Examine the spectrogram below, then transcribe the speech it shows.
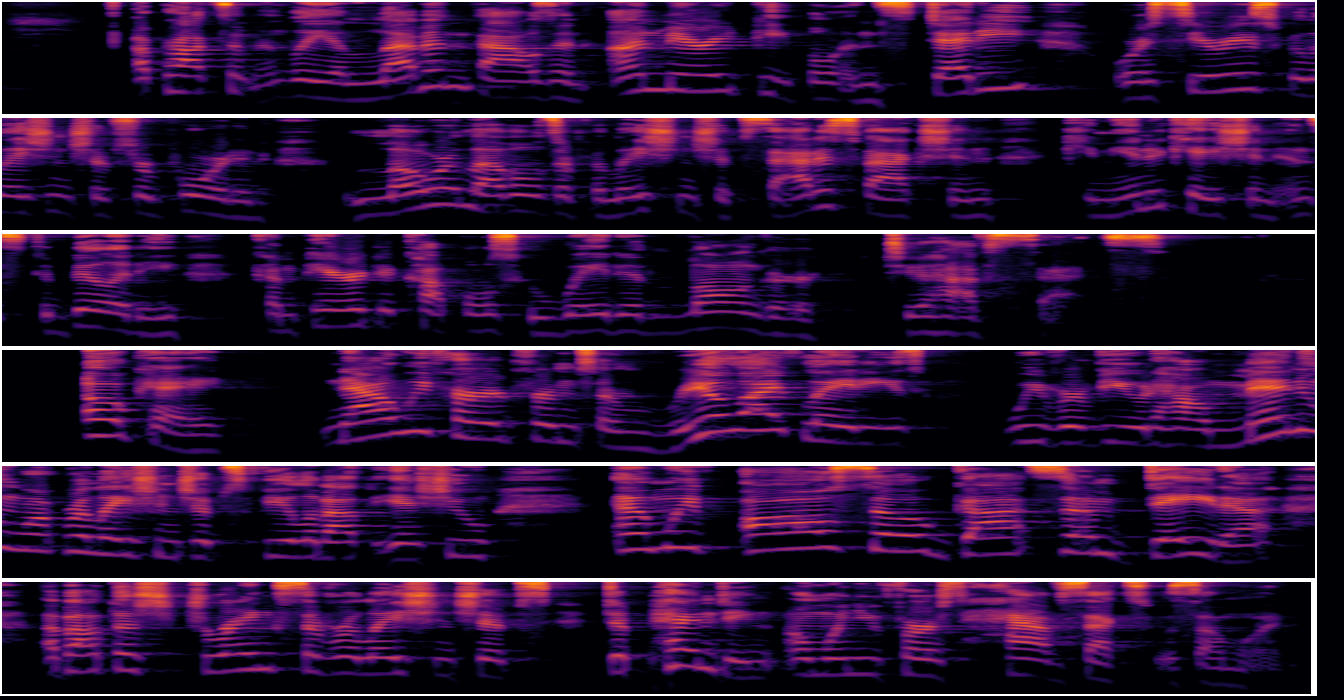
Approximately 11,000 unmarried people in steady or serious relationships reported lower levels of relationship satisfaction, communication, and stability compared to couples who waited longer to have sex. Okay, now we've heard from some real life ladies. We've reviewed how men who want relationships feel about the issue, and we've also got some data about the strengths of relationships depending on when you first have sex with someone.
